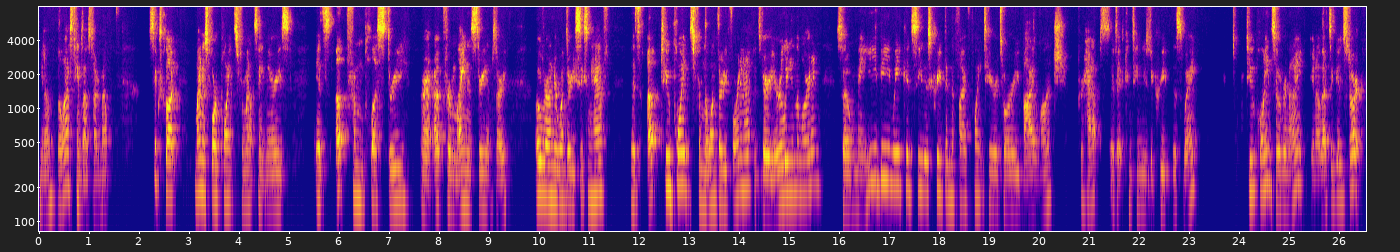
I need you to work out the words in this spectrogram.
you know, the last teams I was talking about. Six o'clock, minus four points for Mount St. Mary's. It's up from plus three, or up from minus three, I'm sorry. Over under 136 and a half. It's up two points from the 134 and a half. It's very early in the morning. So maybe we could see this creep into five point territory by lunch, perhaps, if it continues to creep this way two points overnight, you know, that's a good start.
